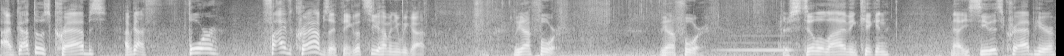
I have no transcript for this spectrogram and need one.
I've got those crabs. I've got four, five crabs, I think. Let's see how many we got. We got four. We got four. They're still alive and kicking. Now you see this crab here?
